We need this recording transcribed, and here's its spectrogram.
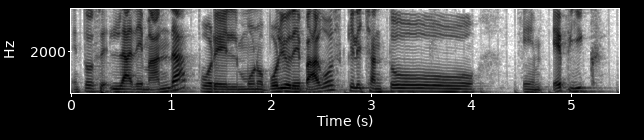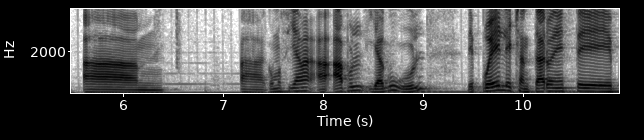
Entonces, la demanda por el monopolio de pagos que le chantó em, Epic a, a, ¿Cómo se llama? A Apple y a Google. Después le chantaron este,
